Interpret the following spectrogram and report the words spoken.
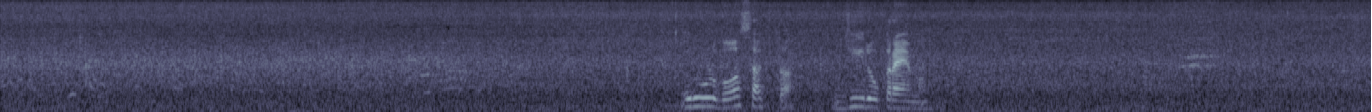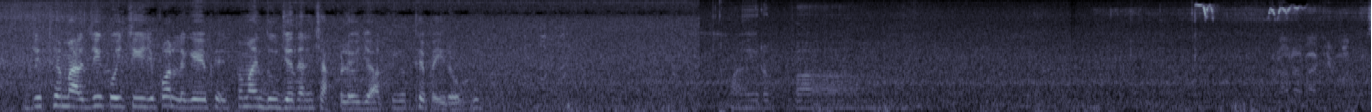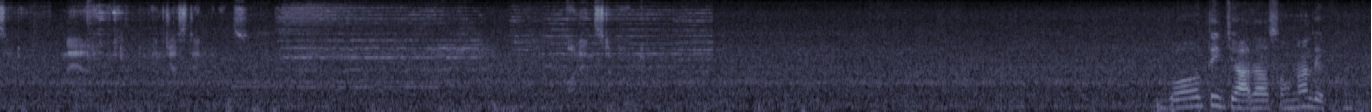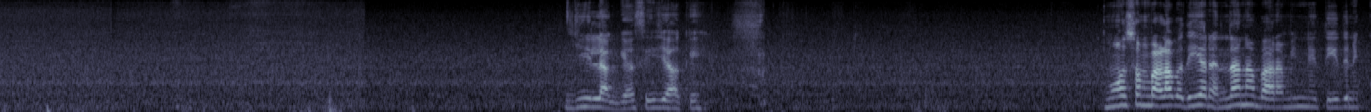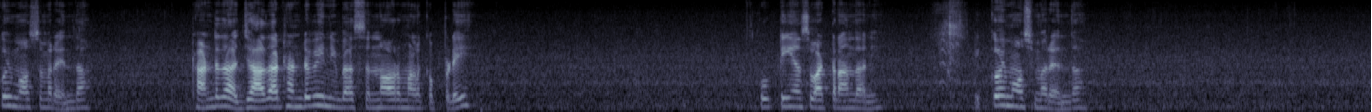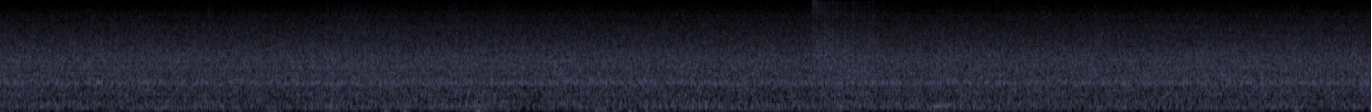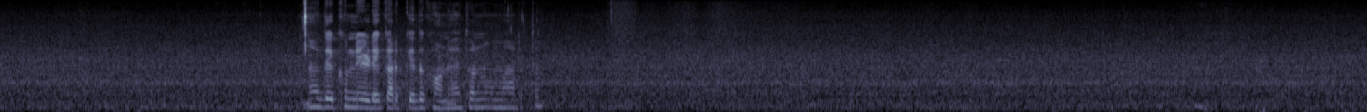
ਰੂਲ ਬਹੁਤ ਸਖਤ ਆ, ਜ਼ੀਰੋ ਕ੍ਰਾਈਮ ਜਿੱਥੇ ਮਰਜ਼ੀ ਕੋਈ ਚੀਜ਼ ਭੁੱਲ ਗਏ, ਫਿਰ ਭਾਵੇਂ ਦੂਜੇ ਦਿਨ ਚੱਕ ਲਿਓ ਜਾ ਕੇ, ਉੱਥੇ ਪਈ ਰਹੂਗੀ। ਬਹੁਤ ਹੀ ਜ਼ਿਆਦਾ ਸੋਹਣਾ ਦੇਖੋ ਜੀ ਲੱਗ ਗਿਆ ਸੀ ਜਾ ਕੇ ਮੌਸਮ ਬੜਾ ਵਧੀਆ ਰਹਿੰਦਾ ਨਾ 12 ਮਹੀਨੇ 30 ਦਿਨ ਇੱਕੋ ਹੀ ਮੌਸਮ ਰਹਿੰਦਾ ਠੰਡ ਦਾ, ਜ਼ਿਆਦਾ ਠੰਡ ਵੀ ਨਹੀਂ, ਬਸ ਨਾਰਮਲ ਕੱਪੜੇ। ਕੋਟੀਆਂ ਸਵਾਟਰਾਂ ਦਾ ਨਹੀਂ। ਇੱਕੋ ਹੀ ਮੌਸਮ ਰਹਿੰਦਾ। ਆ ਦੇਖੋ ਨੇੜੇ ਕਰਕੇ ਦਿਖਾਉਣੇ ਆ ਤੁਹਾਨੂੰ ਇਮਾਰਤ।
